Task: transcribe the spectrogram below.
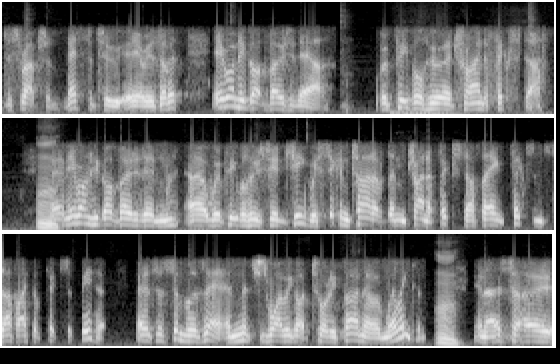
disruption. That's the two areas of it. Everyone who got voted out were people who are trying to fix stuff. And everyone who got voted in uh, were people who said, gee, we're sick and tired of them trying to fix stuff. They ain't fixing stuff. I could fix it better. And it's as simple as that. And which is why we got Whānau in Wellington. Mm. You know, so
